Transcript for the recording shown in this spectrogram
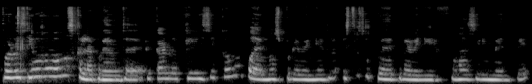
Por último, vamos con la pregunta de Ricardo, que dice, ¿cómo podemos prevenirlo? Esto se puede prevenir fácilmente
